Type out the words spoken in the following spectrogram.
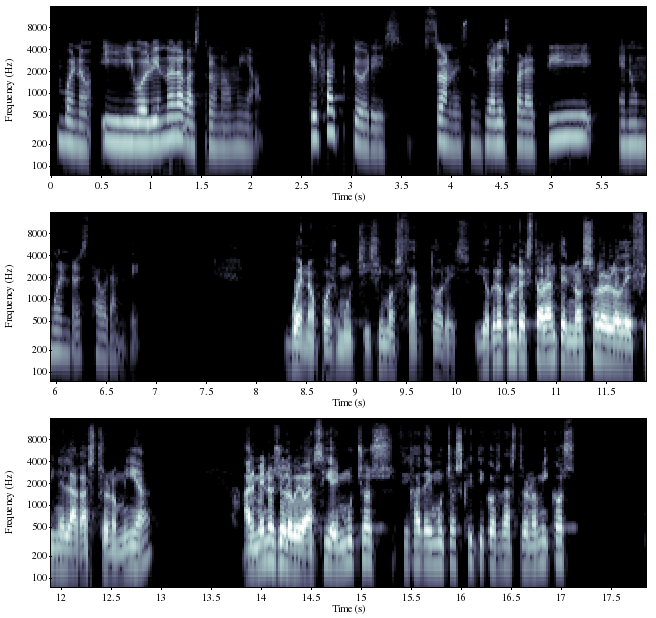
Bueno, y volviendo a la gastronomía, ¿qué factores son esenciales para ti en un buen restaurante? Bueno, pues muchísimos factores. Yo creo que un restaurante no solo lo define la gastronomía, Al menos yo lo veo así. Hay muchos, fíjate, hay muchos críticos gastronómicos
